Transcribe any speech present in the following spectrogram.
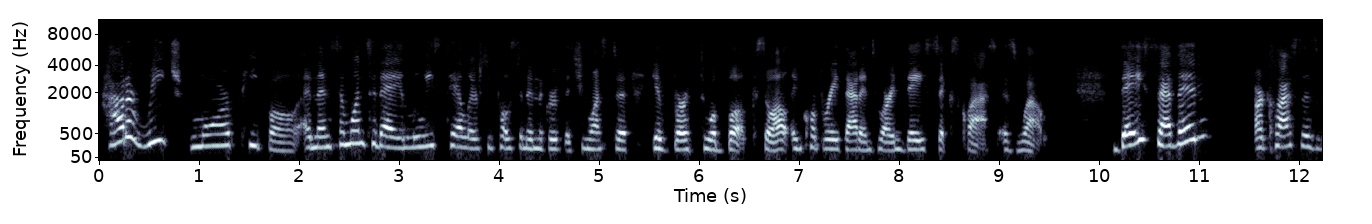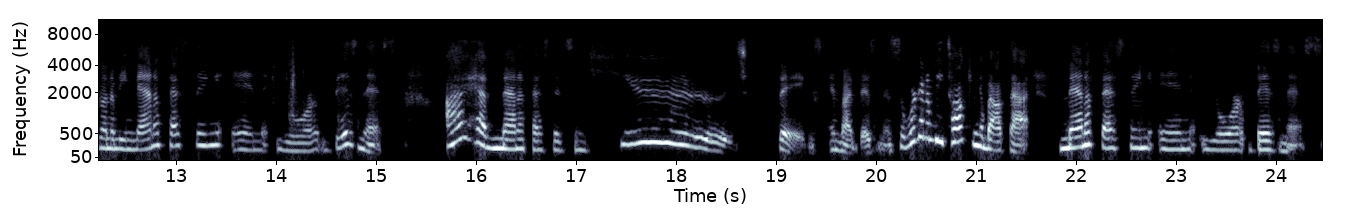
how to reach more people. And then someone today, Louise Taylor, she posted in the group that she wants to give birth to a book. So I'll incorporate that into our day six class as well. Day seven, our class is going to be manifesting in your business. I have manifested some huge things in my business. So we're going to be talking about that manifesting in your business.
